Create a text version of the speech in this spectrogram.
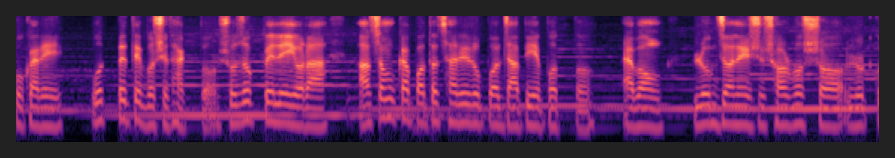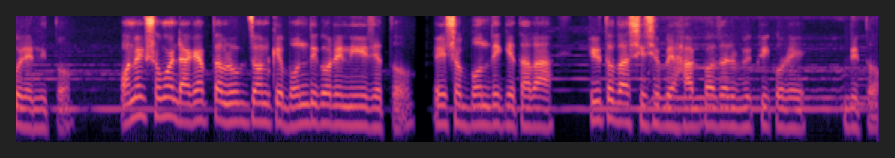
পোকারে উৎ পেতে বসে থাকতো। সুযোগ পেলেই ওরা আচমকা পথচারীর উপর ঝাঁপিয়ে পড়ত এবং লোকজনের সর্বস্ব লুট করে নিত। অনেক সময় ডাকাতরা লোকজনকে বন্দি করে নিয়ে যেত। এইসব বন্দিকে তারা কৃতদাস হিসেবে হাট বাজারে বিক্রি করে দিত।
